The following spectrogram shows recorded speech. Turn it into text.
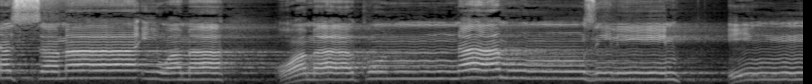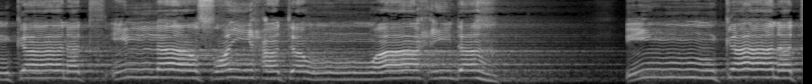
من السماء وما وما كنا منزلين. إن كانت إلا صيحة واحدة. إن كانت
